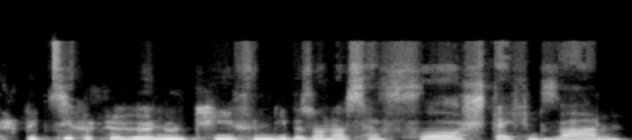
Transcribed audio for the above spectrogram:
spezifische Höhen und Tiefen, die besonders hervorstechend waren?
